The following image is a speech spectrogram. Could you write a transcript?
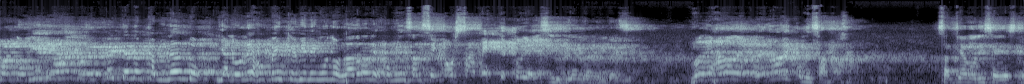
cuando viene algo, de repente andan caminando y a lo lejos ven que vienen unos ladrones, comienzan, Señor, sabes que estoy ahí sirviendo en la iglesia. No he dejado de, y comenzamos. Santiago dice esto,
